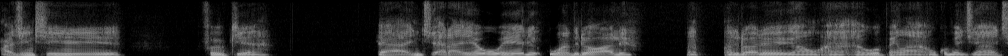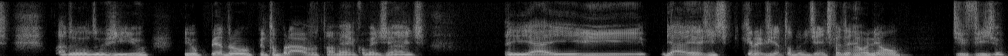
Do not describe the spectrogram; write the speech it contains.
a gente. Foi o quê? É, a gente, era eu, ele, o Andrioli. Andrioli é, um, é, é open lá, um comediante lá do, do Rio. E o Pedro Pinto Bravo também, comediante. E aí, e aí a gente escrevia todo dia, a gente fazia reunião de vídeo.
